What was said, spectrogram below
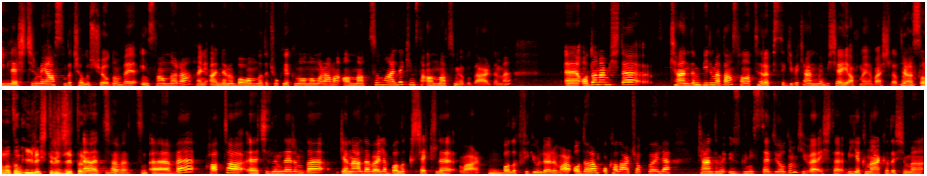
iyileştirmeye aslında çalışıyordum ve insanlara hani anneme babamla da çok yakın olmama rağmen anlattığım halde kimse anlatmıyordu derdimi. E, o dönem işte kendim bilmeden sanat terapisi gibi kendime bir şey yapmaya başladım. Yani sanatın iyileştirici tarafını Evet, kullandın. evet. Ee, ve hatta e, çizimlerimde genelde böyle balık şekli var, Hmm. balık figürleri var. O dönem o kadar çok böyle kendimi üzgün hissediyordum ki ve işte bir yakın arkadaşımı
